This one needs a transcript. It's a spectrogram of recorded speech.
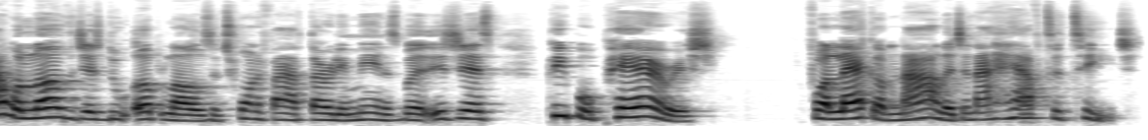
I would love to just do uploads in 25, 30 minutes, but it's just people perish for lack of knowledge, and I have to teach.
